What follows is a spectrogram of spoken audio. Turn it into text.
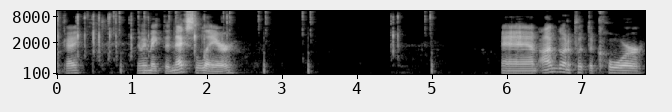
Okay, then we make the next layer. And I'm going to put the core,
